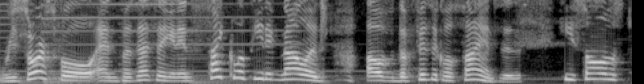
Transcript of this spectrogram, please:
Resourceful and possessing an encyclopedic knowledge of the physical sciences, he solves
